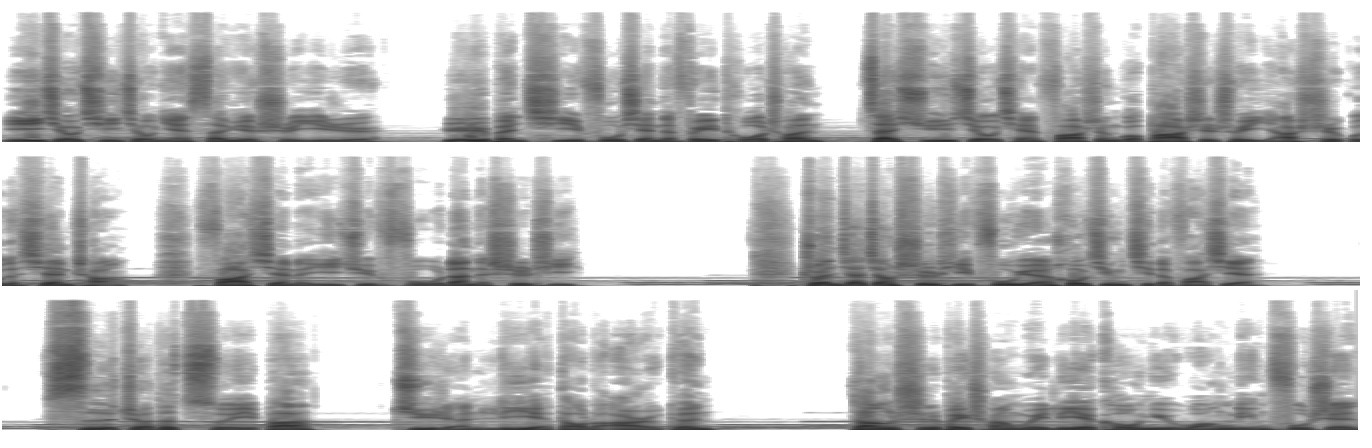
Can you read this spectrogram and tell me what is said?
一九七九年三月十一日，日本岐阜县的飞驼川在许久前发生过巴士坠崖事故的现场，发现了一具腐烂的尸体。专家将尸体复原后，惊奇地发现，死者的嘴巴居然裂到了耳根，当时被传为裂口女亡灵附身。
